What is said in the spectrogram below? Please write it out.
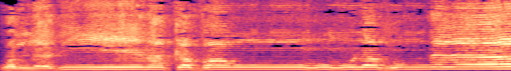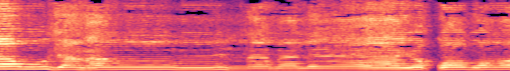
والذين كفروا لهم نار جهنم لا يقضى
